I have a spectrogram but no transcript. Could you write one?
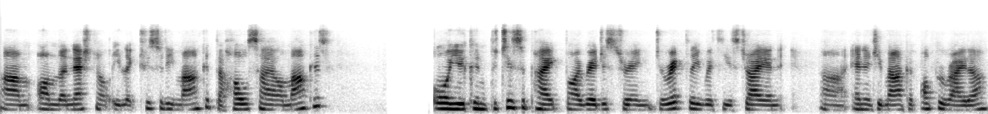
um, on the national electricity market, the wholesale market or you can participate by registering directly with the Australian uh, energy market operator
